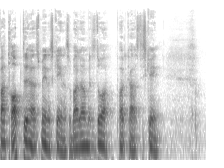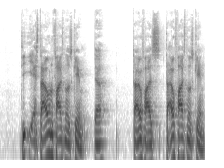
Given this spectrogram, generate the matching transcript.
Bare drop det her smagen af Skagen, og så bare lave en stor podcast i Skagen. Det, altså, der er jo faktisk noget Skagen. Ja. Der er jo faktisk, der er jo faktisk noget Skagen.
